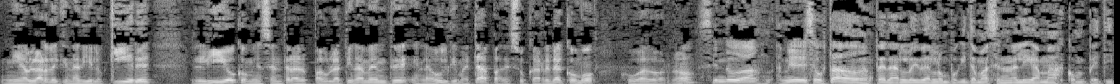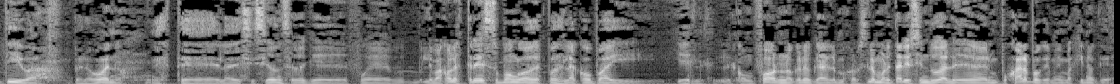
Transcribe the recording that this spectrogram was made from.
ni hablar de que nadie lo quiere, Lío comienza a entrar paulatinamente en la última etapa de su carrera como jugador, ¿no? Sin duda, a mí me hubiese gustado esperarlo y verlo un poquito más en una liga más competitiva, pero bueno, este, la decisión se ve que fue, le bajó el estrés, supongo, después de la Copa y, y el, el confort, no creo que a lo mejor, sí, lo monetario sin duda le deben empujar, porque me imagino que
